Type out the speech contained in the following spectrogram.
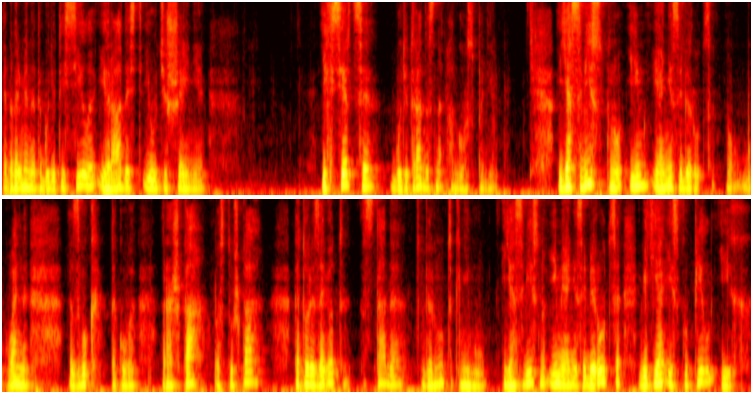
и одновременно это будет и сила, и радость, и утешение. Их сердце будет радостно о Господе. Я свистну им, и они соберутся. Ну, буквально звук такого рожка, пастушка, который зовет стадо вернуться к нему. Я свистну им, и они соберутся, ведь я искупил их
